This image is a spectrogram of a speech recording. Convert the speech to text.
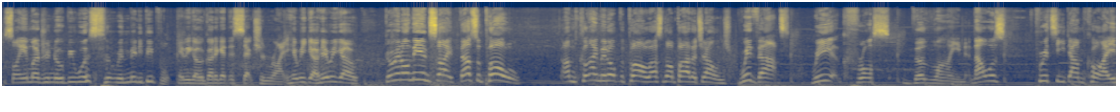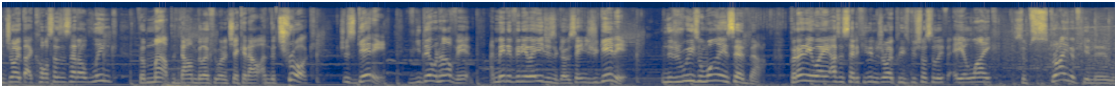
So I imagine it would be worse with many people. Here we go. We've got to get this section right. Here we go. Here we go. Going on the inside. That's a pole. I'm climbing up the pole. That's not part of the challenge. With that, we cross the line. That was pretty damn cool. I enjoyed that course. As I said, I'll link the map down below if you want to check it out. And the truck, just get it. If you don't have it, I made a video ages ago saying you should get it. And there's a reason why I said that. But anyway, as I said, if you did enjoy, please be sure to leave a like, subscribe if you're new,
